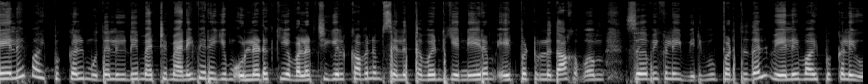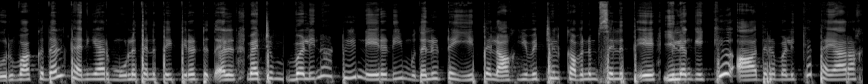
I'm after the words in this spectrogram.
வேலைவாய்ப்புகள் முதலீடு மற்றும் அனைவரையும் உள்ளடக்கிய வளர்ச்சியில் கவனம் செலுத்த வேண்டிய நேரம் ஏற்பட்டுள்ளதாகவும் சேவைகளை விரிவுபடுத்துதல் வேலைவாய்ப்புகளை உருவாக்குதல் தனியார் மூலதனத்தை திரட்டுதல் மற்றும் வெளிநாட்டு நேரடி முதலீட்டை ஈர்த்தல் ஆகியவற்றில் கவனம் கவனம் செலுத்தி இலங்கைக்கு ஆதரவளிக்க தயாராக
